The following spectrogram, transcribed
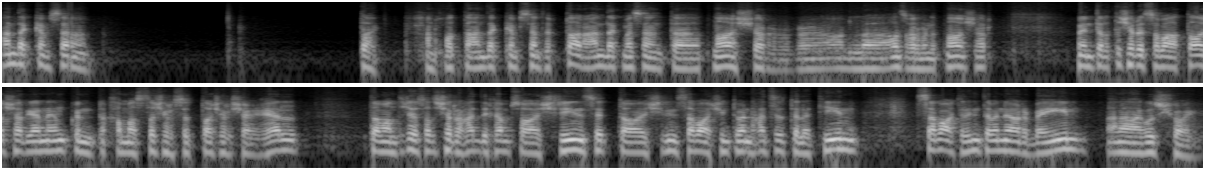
عندك كم سنة؟ طيب هنحط عندك كم سنة؟ تختار عندك مثلا أنت 12 ولا أصغر من 12 من 13 ل 17 يعني ممكن 15 16 شغال. 18 19 لحد 25 26 27 28 لحد 36 37 48 أنا عجوز شوية.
